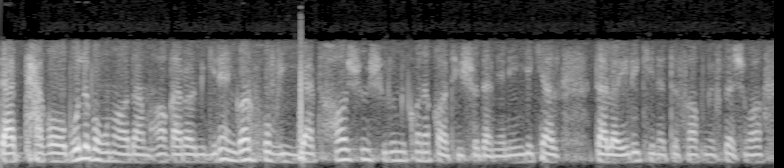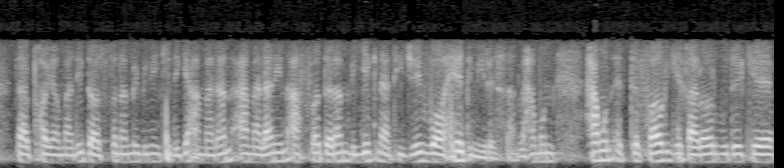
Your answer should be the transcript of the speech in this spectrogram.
در تقابل با اون آدم ها قرار می‌گیره انگار هویت هاشون شروع می‌کنه قاطی شدن. یعنی این یکی از دلایلی که این اتفاق میفته شما در پایامندی داستانم می‌بینید که دیگه عملا عملا این افراد دارن به یک نتیجه واحد می‌رسن و همون همون اتفاقی که قرار بوده که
